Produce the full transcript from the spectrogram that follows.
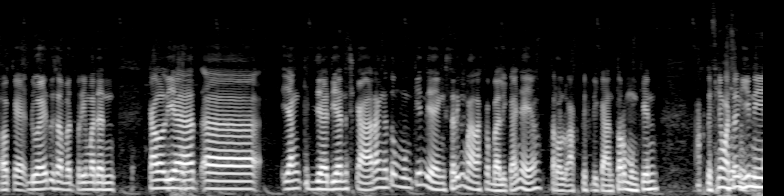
Oke, dua itu sahabat prima dan kalau lihat eh, yang kejadian sekarang itu mungkin ya yang sering malah kebalikannya ya, terlalu aktif di kantor mungkin aktifnya maksudnya gini,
